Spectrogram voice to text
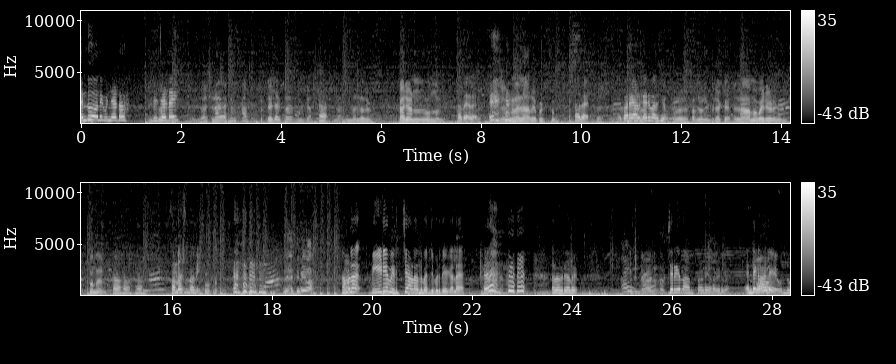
എന്ത് തോന്നി കുഞ്ഞേട്ടാ? ബിച്ചേട്ടായി പ്രത്യേകിച്ച് അഭിപ്രായമൊന്നുമില്ല. ആ. എന്നാലും നല്ലൊരു കാര്യമാണെന്ന് തോന്നുന്നുണ്ട്. അതെ അതെ. ജനങ്ങളെല്ലാം അറിയപ്പെട്ടു. അതെ. കുറെ ആൾക്കാർ പറഞ്ഞു. അതെ, പറഞ്ഞു. ഇവിടെയൊക്കെ എല്ലാ മൊബൈലുകളിലും വന്നായിരുന്നു. സന്തോഷം തോന്നി. ഓക്കെ. നമ്മൾ വീഡിയോ പിടിച്ച ആളെ ഒന്ന് പരിചയപ്പെടുത്തിയേക്കാം അല്ലേ? അതെ ഒരാൾ ചെറിയ നാളത്തോടെയാണ് വരുന്നത്. എന്റെ കാലേ ഒന്ന്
